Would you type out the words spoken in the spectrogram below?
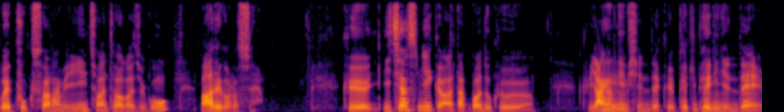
외국 사람이 저한테 와가지고 말을 걸었어요. 그 있지 않습니까? 딱 봐도 그, 그 양형님이신데 그 백인 백인인데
